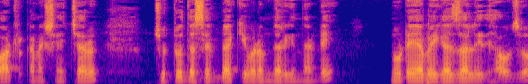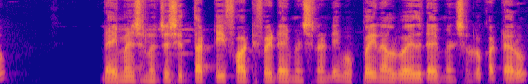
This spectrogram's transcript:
వాటర్ కనెక్షన్ ఇచ్చారు. చుట్టూతో సెట్ బ్యాక్ ఇవ్వడం జరిగిందండి. నూట యాభై గజాలు ఇది హౌస్ డైమెన్షన్ వచ్చేసి థర్టీ ఫార్టీ ఫైవ్ డైమెన్షన్ అండి. ముప్పై నలభై ఐదు డైమెన్షన్లో కట్టారు.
